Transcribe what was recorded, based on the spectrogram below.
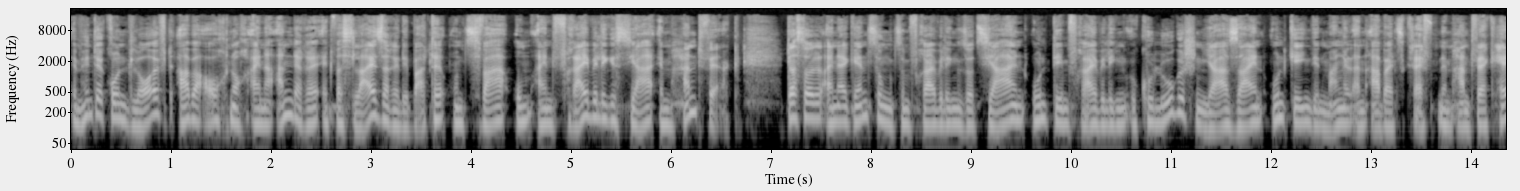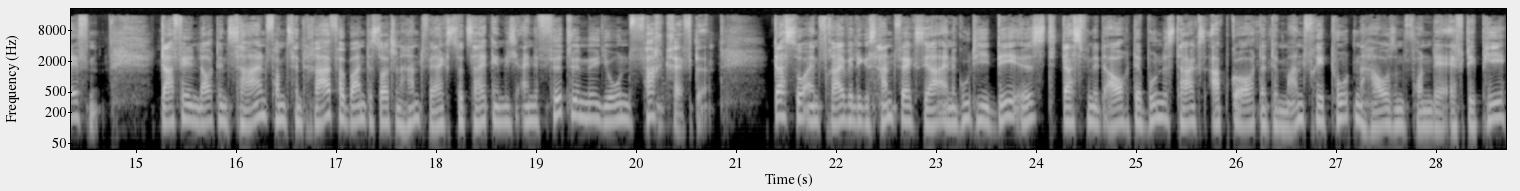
Im Hintergrund läuft aber auch noch eine andere, etwas leisere Debatte, und zwar um ein freiwilliges Jahr im Handwerk. Das soll eine Ergänzung zum freiwilligen sozialen und dem freiwilligen ökologischen Jahr sein und gegen den Mangel an Arbeitskräften im Handwerk helfen. Da fehlen laut den Zahlen vom Zentralverband des deutschen Handwerks zurzeit nämlich eine Viertelmillion Fachkräfte. Dass so ein freiwilliges Handwerksjahr eine gute Idee ist, das findet auch der Bundestagsabgeordnete Manfred Totenhausen von der FDP,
